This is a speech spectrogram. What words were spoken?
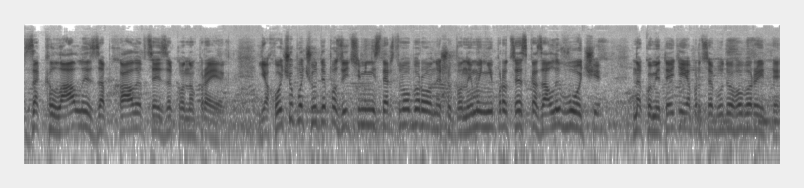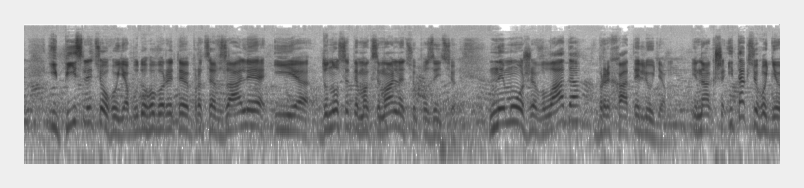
заклали, запхали в цей законопроект. Я хочу почути позицію Міністерства оборони, щоб вони мені про це сказали в очі. На комітеті я про це буду говорити. І після цього я буду говорити про це в залі і доносити максимально цю позицію. Не може влада брехати людям. Інакше і так сьогодні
